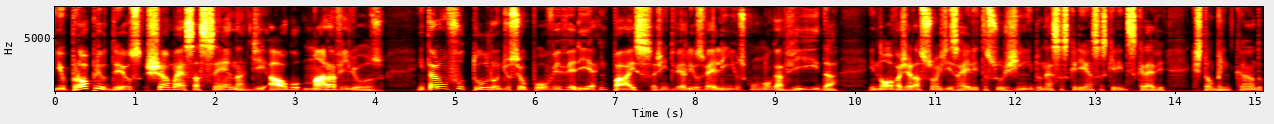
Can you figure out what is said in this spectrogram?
E o próprio Deus chama essa cena de algo maravilhoso. Então era um futuro onde o seu povo viveria em paz. A gente vê ali os velhinhos com longa vida e novas gerações de israelitas surgindo nessas crianças que ele descreve que estão brincando.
